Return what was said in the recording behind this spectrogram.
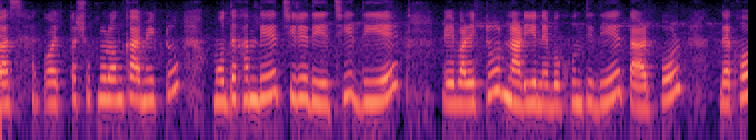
বাস কয়েকটা শুকনো লঙ্কা আমি একটু মধ্যেখান দিয়ে চিড়ে দিয়েছি। দিয়ে এবার একটু নাড়িয়ে নেব খুন্তি দিয়ে। তারপর দেখো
